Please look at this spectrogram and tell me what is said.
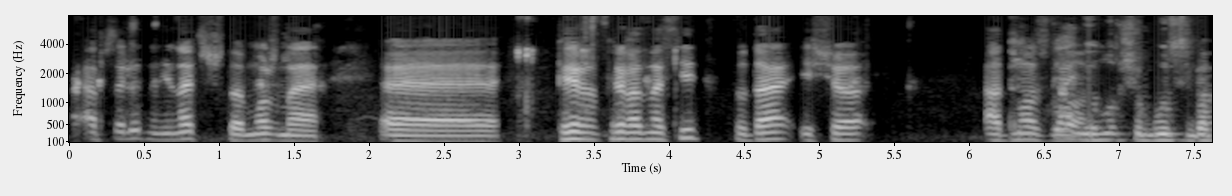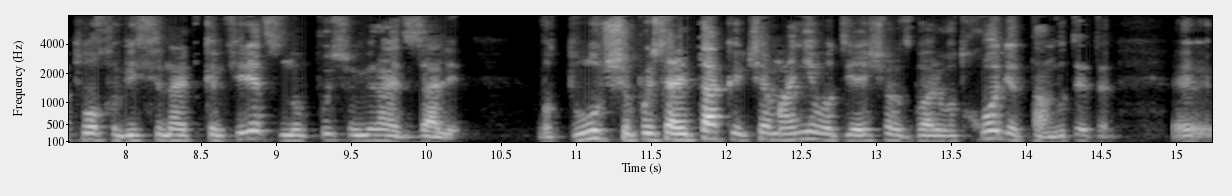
абсолютно не значит, что можно э, прев- превозносить туда еще одно зло. Они лучше будут себя плохо вести на этой конференции, но пусть умирают в зале. Вот лучше пусть они так, чем они, вот я еще раз говорю, вот ходят там, вот это, э,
